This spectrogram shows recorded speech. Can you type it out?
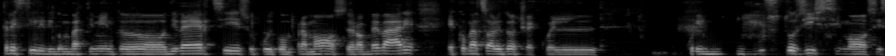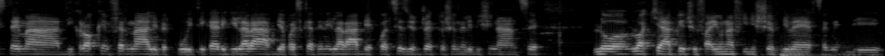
tre stili di combattimento diversi su cui compra mosse, robe varie e come al solito c'è quel quel gustosissimo sistema di crocche infernali per cui ti carichi la rabbia, poi scateni la rabbia e qualsiasi oggetto c'è nelle vicinanze lo, lo, acchiappi e ci fai una finisher diversa, quindi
